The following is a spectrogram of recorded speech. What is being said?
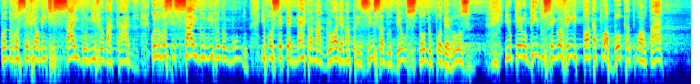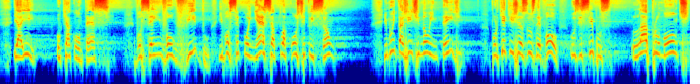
Quando você realmente sai do nível da carne, quando você sai do nível do mundo e você penetra na glória, na presença do Deus Todo-Poderoso, e o querubim do Senhor vem e toca a tua boca, teu altar, e aí o que acontece? Você é envolvido e você conhece a tua constituição. E muita gente não entende por que, que Jesus levou os discípulos lá para o monte,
